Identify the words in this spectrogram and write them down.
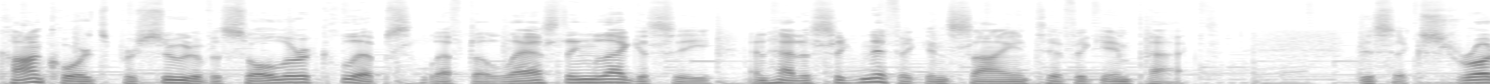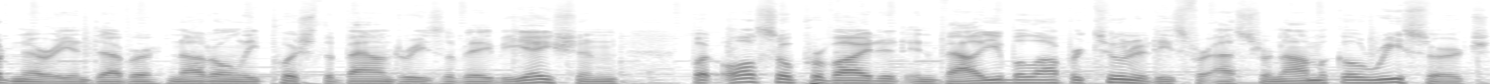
Concorde's pursuit of a solar eclipse left a lasting legacy and had a significant scientific impact. This extraordinary endeavor not only pushed the boundaries of aviation, but also provided invaluable opportunities for astronomical research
